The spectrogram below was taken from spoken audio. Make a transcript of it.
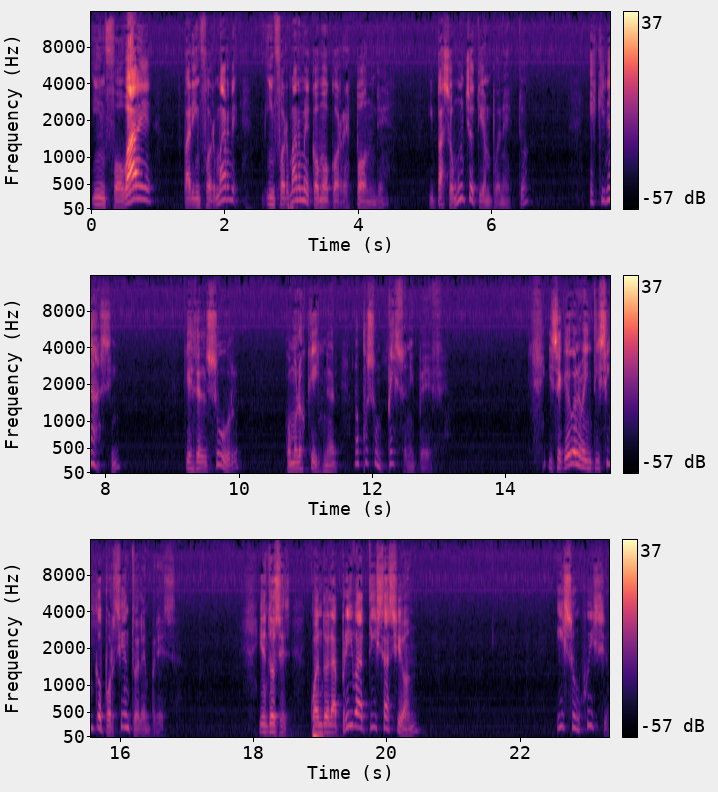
Infobae, para informarme, informarme como corresponde, y paso mucho tiempo en esto, es que Nazi, que es del sur, como los Kirchner, no puso un peso en IPF. Y se quedó el 25% de la empresa. Y entonces, cuando la privatización hizo un juicio,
